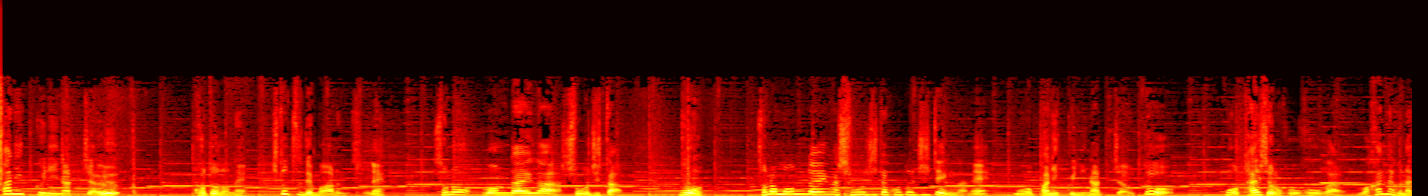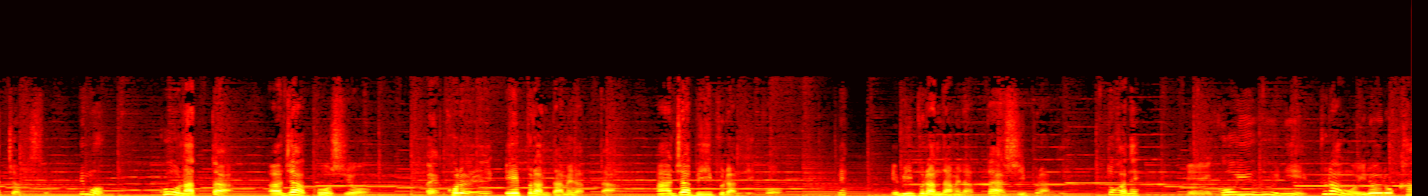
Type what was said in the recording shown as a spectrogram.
パニックになっちゃうことのね、一つでもあるんですよね。その問題が生じた。もう、その問題が生じたこと自体がね、もうパニックになっちゃうと、もう対処の方法が分かんなくなっちゃうんですよ。でも、こうなった。あ、じゃあこうしよう。え、これ A プランダメだった。あ、じゃあ B プランでいこう。B プランダメだった。C プランでいい。とかね。えー、こういうふうにプランをいろいろ考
